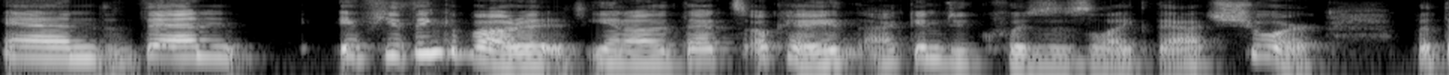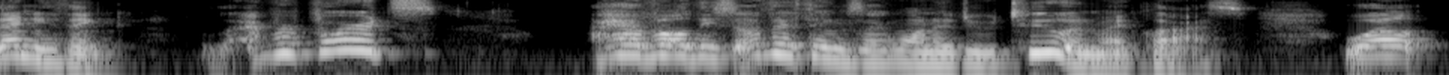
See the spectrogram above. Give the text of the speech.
And then if you think about it, you know, that's okay. I can do quizzes like that, sure. But then you think, lab reports? I have all these other things I want to do too in my class. Well,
